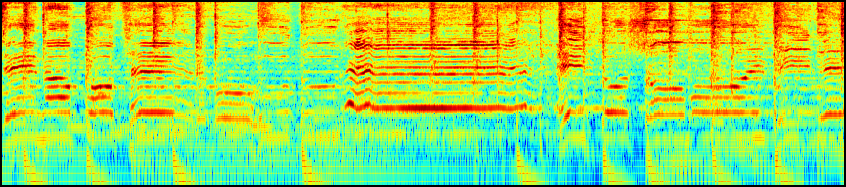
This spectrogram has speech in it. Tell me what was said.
চেনা পথের বহু দূরে এই তো সময় ফিরে।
